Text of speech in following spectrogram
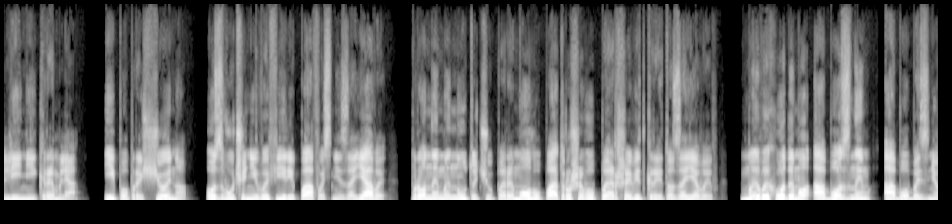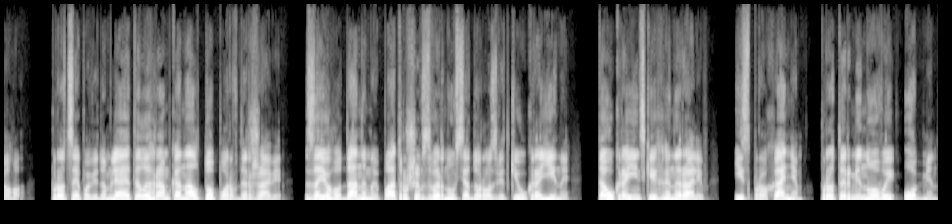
лінії Кремля. І, попри щойно озвучені в ефірі пафосні заяви про неминуточу перемогу Патрушеву перше відкрито заявив: ми виходимо або з ним, або без нього. Про це повідомляє телеграм-канал Топор в державі. За його даними, Патрушев звернувся до розвідки України та українських генералів із проханням про терміновий обмін.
